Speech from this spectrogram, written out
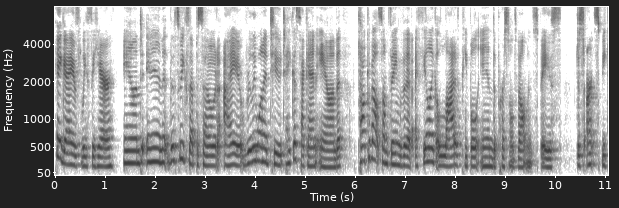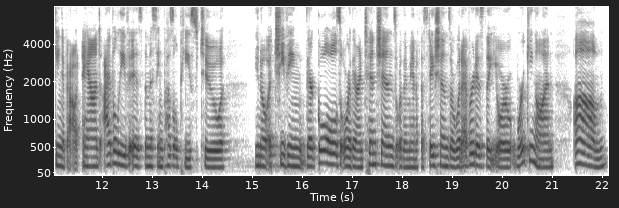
Hey guys, Lisa here. And in this week's episode, I really wanted to take a second and talk about something that I feel like a lot of people in the personal development space just aren't speaking about. And I believe is the missing puzzle piece to, you know, achieving their goals or their intentions or their manifestations or whatever it is that you're working on. Um,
